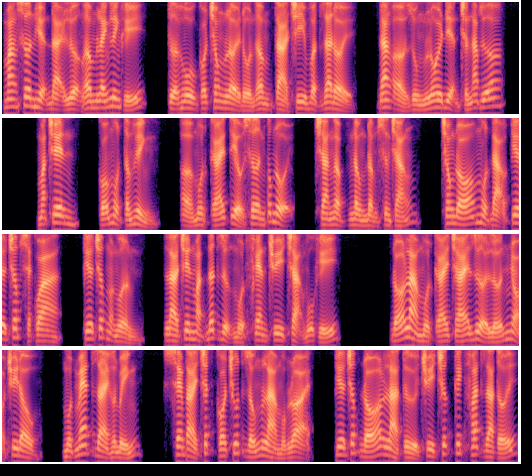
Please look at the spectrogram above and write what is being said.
Mang sơn hiện đại lượng âm lãnh linh khí, tựa hồ có trong lời đồn âm tà chi vật ra đời, đang ở dùng lôi điện chấn áp giữa. Mặt trên, có một tấm hình, ở một cái tiểu sơn cốc nội, tràn ngập nồng đậm sương trắng, trong đó một đạo tia chớp xẹt qua, tia chớp ngọn nguồn, là trên mặt đất dựng một phen truy trạng vũ khí. Đó là một cái trái rửa lớn nhỏ truy đầu, một mét dài hơn bính, xem tài chất có chút giống là một loại, tia chấp đó là từ truy trước kích phát ra tới.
